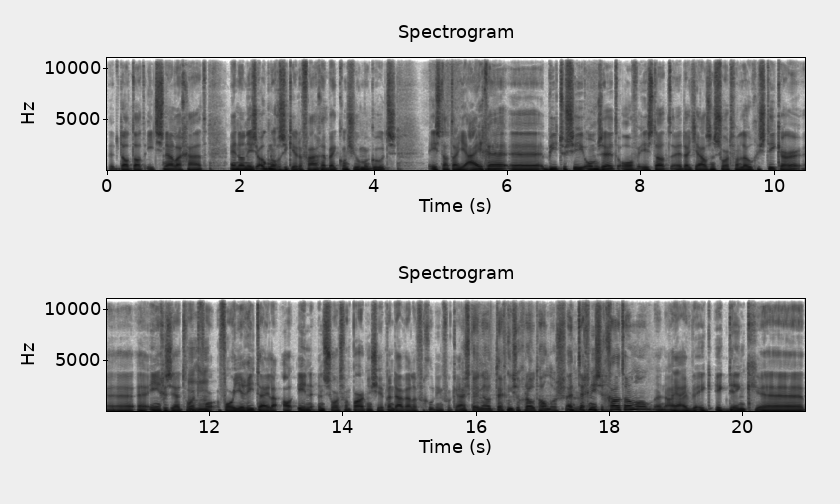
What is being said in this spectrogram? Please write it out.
dat dat iets sneller gaat. En dan is ook nog eens een keer de vraag hè, bij consumer goods. Is dat dan je eigen eh, B2C omzet? Of is dat hè, dat je als een soort van logistieker eh, eh, ingezet wordt voor, voor je retailer al in een soort van partnership en daar wel een vergoeding voor krijgt? Dus ken je nou technische groothandels? Een technische groothandel? Nou ja, ik, ik denk eh, eh,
